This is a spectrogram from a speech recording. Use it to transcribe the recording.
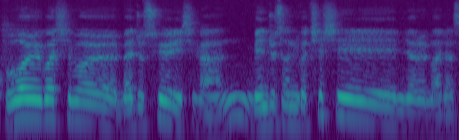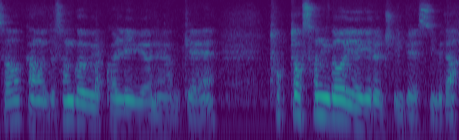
9월과 10월 매주 수요일 이 시간 민주선거 70년을 맞아서 강원도 선거관리위원회와 함께 톡톡 선거 얘기를 준비했습니다.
